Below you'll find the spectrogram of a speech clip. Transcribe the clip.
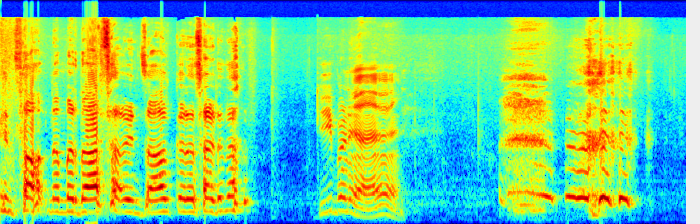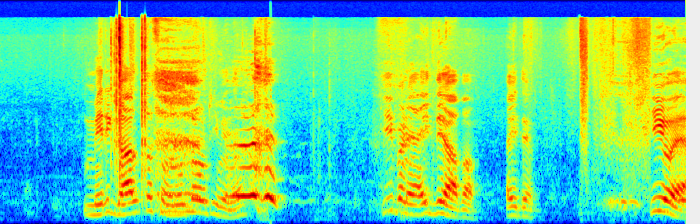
ਇਨਸਾਫ ਨੰਬਰਦਾਰ ਸਾਹਿਬ ਇਨਸਾਫ ਕਰੋ ਸਾਡੇ ਨਾਲ। ਕੀ ਬਣਿਆ ਹੈ ਮੇਰੀ ਗੱਲ ਤਾਂ ਸੁਣੋ ਤਾਂ ਉਠੀ ਮੈਨੂੰ। ਕੀ ਬਣਿਆ? ਇੱਥੇ ਆ ਬਾ ਇੱਥੇ ਕੀ ਹੋਇਆ?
